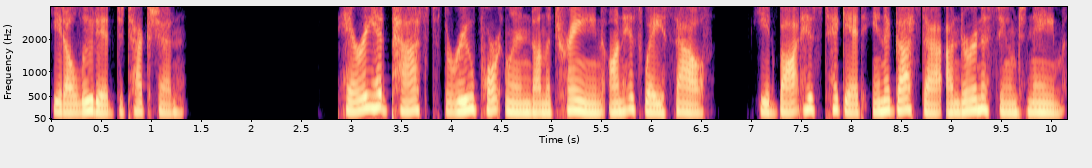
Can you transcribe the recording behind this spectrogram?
he had eluded detection. Harry had passed through Portland on the train on his way south. He had bought his ticket in Augusta under an assumed name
